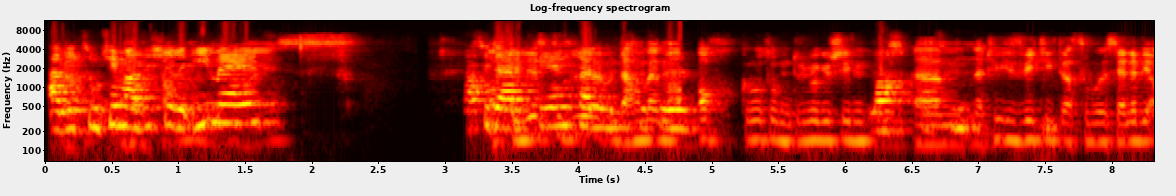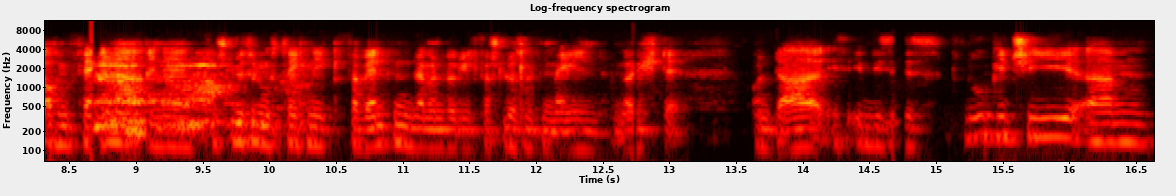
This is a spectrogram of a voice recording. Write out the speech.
Also zum Thema sichere E-Mails was Sie da empfehlen können. Und da haben wir immer auch groß oben drüber geschrieben. Ähm, natürlich ist wichtig, dass sowohl Sender wie auch Empfänger eine Verschlüsselungstechnik verwenden, wenn man wirklich verschlüsselt mailen möchte. Und da ist eben dieses GNU-PG ähm,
